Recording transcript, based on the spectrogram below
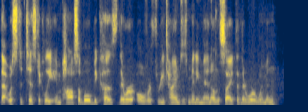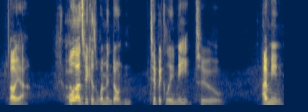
that was statistically impossible because there were over three times as many men on the site than there were women. Oh yeah. Well, Uh, that's because women don't typically need to. I mean,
